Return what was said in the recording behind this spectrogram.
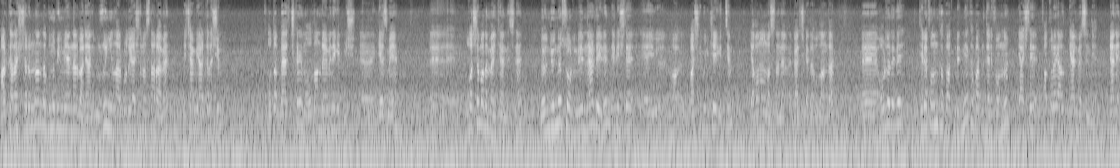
arkadaşlarımdan da bunu bilmeyenler var. Yani uzun yıllar burada yaşamasına rağmen geçen bir arkadaşım o da Belçika'ya mı Hollanda'ya mı ne gitmiş e, gezmeye. E, ulaşamadım ben kendisine. Döndüğünde sordum dedim neredeydin? Dedi işte e, başka bir ülkeye gittim. Yalan olmasın hani Belçika'da Hollanda. E, orada dedi telefonumu kapattım dedi. Niye kapattın telefonunu? Ya işte faturayı al gelmesin diye. Yani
